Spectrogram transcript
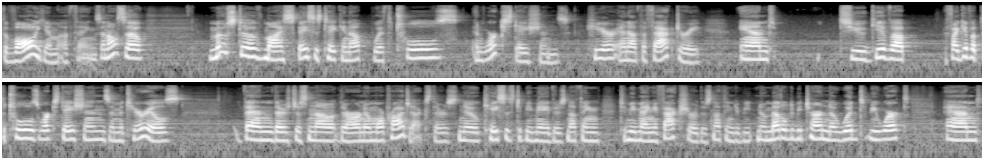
the volume of things. And also, most of my space is taken up with tools and workstations here and at the factory. And to give up, if I give up the tools, workstations, and materials, then there's just no there are no more projects there's no cases to be made there's nothing to be manufactured there's nothing to be no metal to be turned no wood to be worked and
